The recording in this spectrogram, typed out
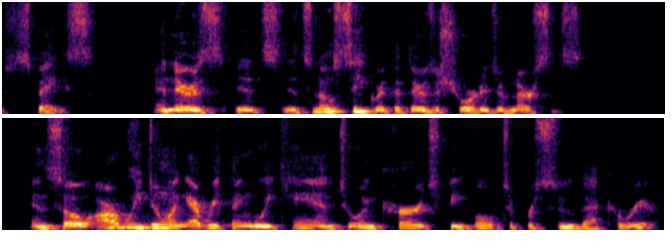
space. And there's, it's, it's no secret that there's a shortage of nurses. And so, are we doing everything we can to encourage people to pursue that career?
